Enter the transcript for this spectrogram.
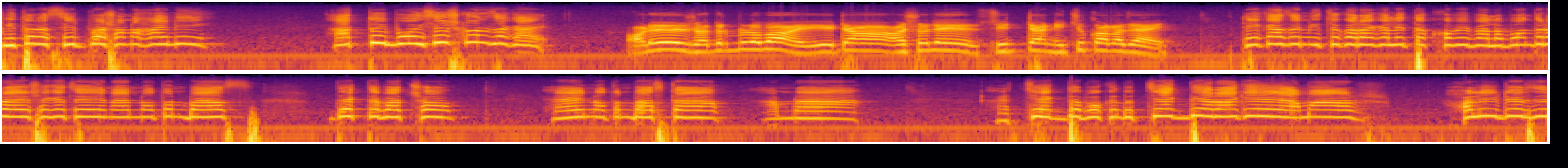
ভিতরে সিট বসানো হয়নি। আর তুই বইছিস কোন জায়গায়? আরে বড় ভাই এটা আসলে সিটটা নিচু করা যায়। ঠিক আছে নিচু করা গেলে তো খুবই ভালো। বন্ধুরা এসে গেছে না নতুন বাস। দেখতে পাচ্ছ এই নতুন বাসটা আমরা চেক দেবো কিন্তু চেক দেওয়ার আগে আমার হলিডের যে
